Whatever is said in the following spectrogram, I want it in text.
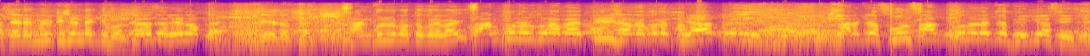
আচ্ছা এটার মিউটেশনটা কি বলে? Red of line red of line সানকুনের কত করে ভাই? সানকোনেরগুলো ভাই তিরিশ হাজার করে পেয়ার আরেকটা ফুল সানকোনের একটা বেবি আছে এই যে।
